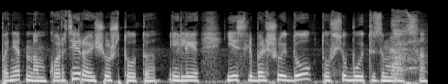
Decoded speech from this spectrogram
понятно, нам квартира, а еще что-то. Или если большой долг, то все будет изыматься.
